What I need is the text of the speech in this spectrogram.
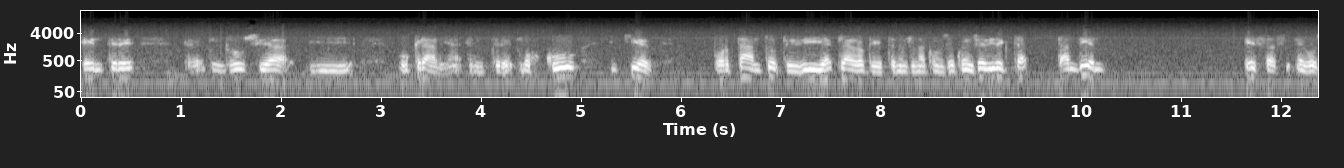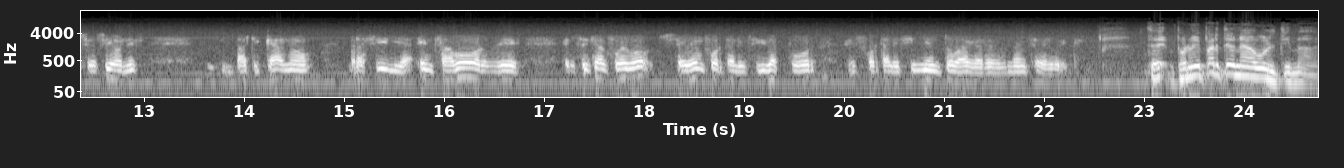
entre eh, Rusia y Ucrania, entre Moscú y Kiev. Por tanto, te diría, claro que tenemos una consecuencia directa, también esas negociaciones, Vaticano-Brasilia, en favor de el cese al fuego, se ven fortalecidas por el fortalecimiento, valga la redundancia, del BRICS. Por mi parte, una última.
